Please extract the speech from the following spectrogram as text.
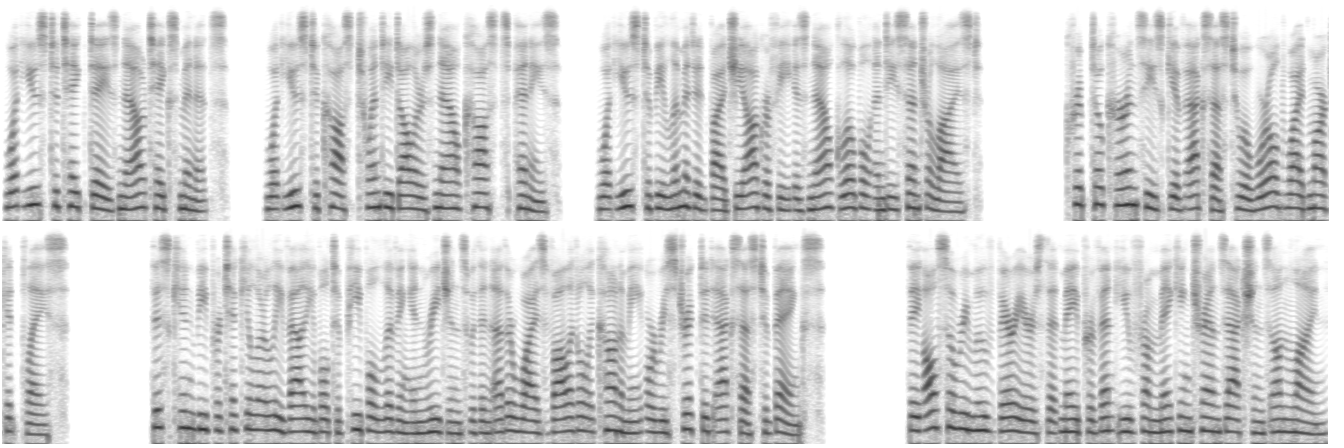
What used to take days now takes minutes, what used to cost $20 now costs pennies, what used to be limited by geography is now global and decentralized. Cryptocurrencies give access to a worldwide marketplace. This can be particularly valuable to people living in regions with an otherwise volatile economy or restricted access to banks. They also remove barriers that may prevent you from making transactions online,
